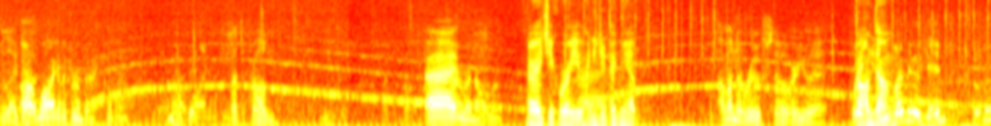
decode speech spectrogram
You lagged Oh, out. well, I gotta turn back. Hold on. I'm bitch. That's a problem. Alright, Sorry right now, hold on. All right, Jake, where are you? I need you to pick me up. I'm on the roof, so where are you at? Wait, oh, I'm down. you invite me to the game? Okay.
